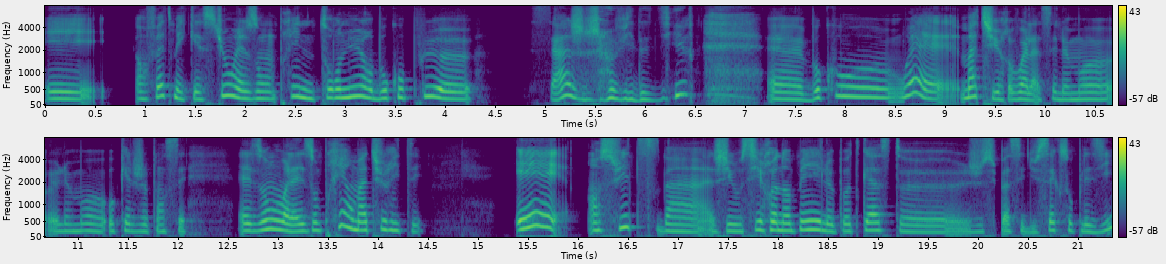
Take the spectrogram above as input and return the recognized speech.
Et en fait, mes questions, elles ont pris une tournure beaucoup plus euh, sage, j'ai envie de dire. Beaucoup, ouais, mature, voilà, c'est le mot, le mot auquel je pensais. Elles ont, voilà, elles ont pris en maturité. Et ensuite, ben, j'ai aussi renommé le podcast Je suis passée du sexe au plaisir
